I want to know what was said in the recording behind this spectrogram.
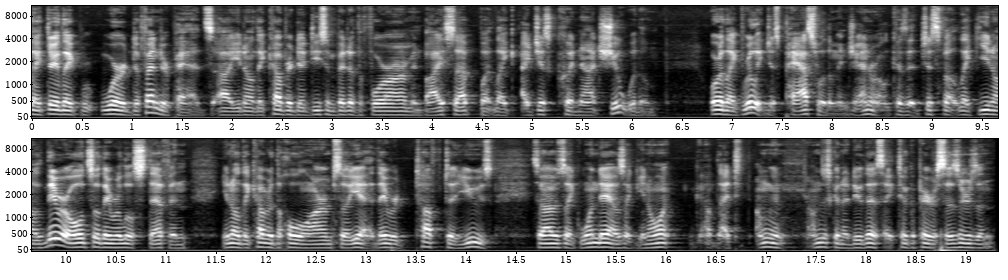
like they like were defender pads. Uh, you know, they covered a decent bit of the forearm and bicep, but like I just could not shoot with them, or like really just pass with them in general because it just felt like you know they were old, so they were a little stiff, and you know they covered the whole arm, so yeah, they were tough to use. So I was like, one day I was like, you know what, I'm gonna I'm just gonna do this. I took a pair of scissors and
